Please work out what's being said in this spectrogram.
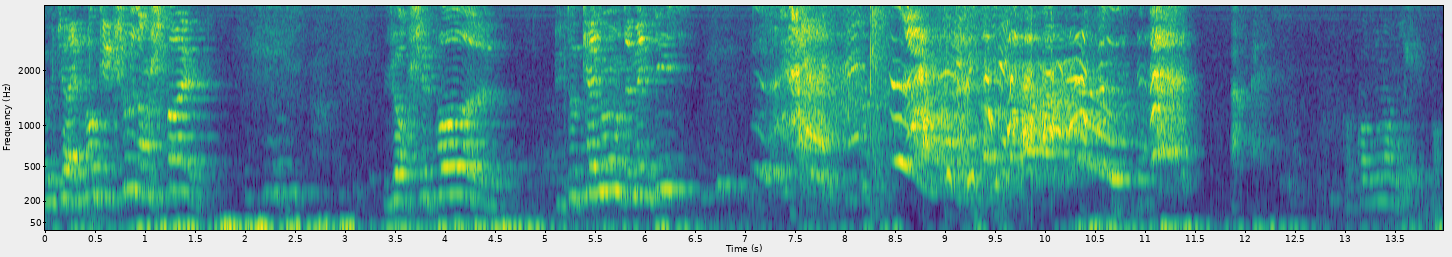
vous dirait pas quelque chose en cheval? Genre, je sais pas, euh, plutôt canon de mètre 10 Encore du nombril. Bon.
